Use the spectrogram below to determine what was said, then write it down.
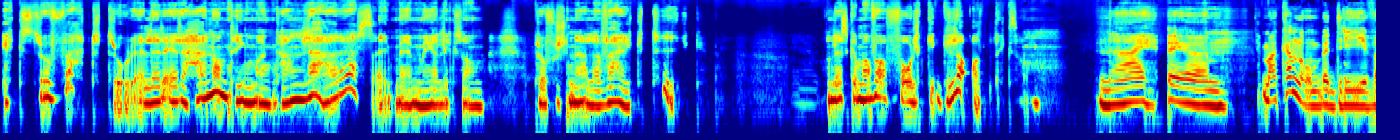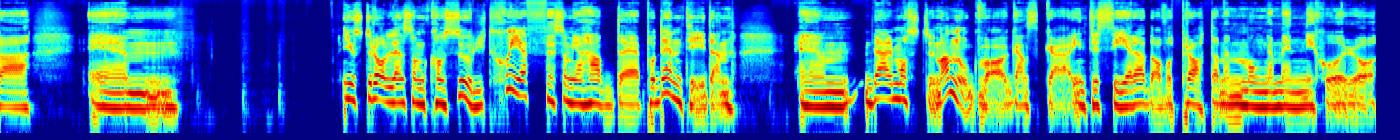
extrovert tror du? Eller är det här någonting man kan lära sig med, med liksom professionella verktyg? Eller ska man vara folkglad? Liksom? Nej, eh, man kan nog bedriva eh, just rollen som konsultchef som jag hade på den tiden Ehm, där måste man nog vara ganska intresserad av att prata med många människor och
